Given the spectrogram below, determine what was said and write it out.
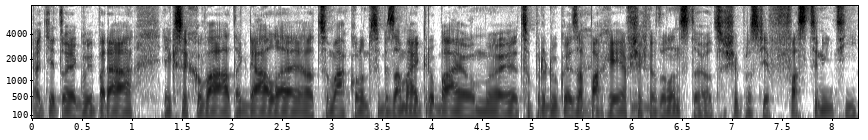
ať je to, jak vypadá, jak se chová a tak dále a co má kolem sebe za microbiom, co produkuje za pachy a všechno tohle, jo, což je prostě fascinující,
